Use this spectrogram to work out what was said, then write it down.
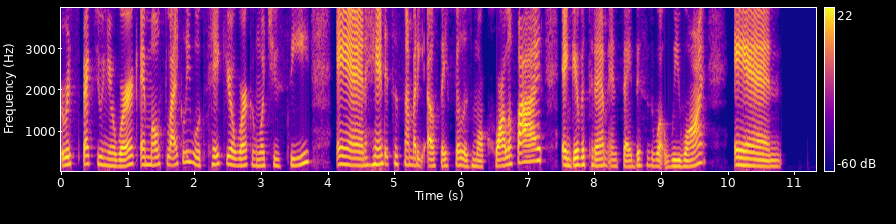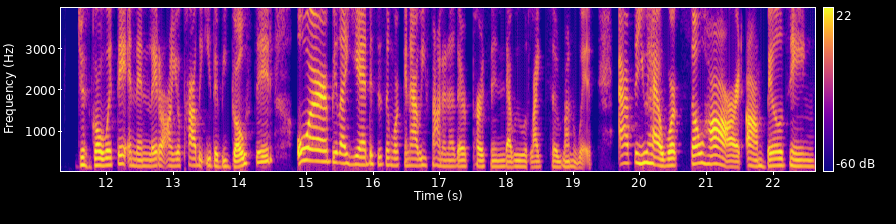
respect you in your work and most likely will take your work and what you see and hand it to somebody else they feel is more qualified and give it to them and say this is what we want and just go with it and then later on you'll probably either be ghosted or be like yeah this isn't working out. We found another person that we would like to run with. After you have worked so hard on building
